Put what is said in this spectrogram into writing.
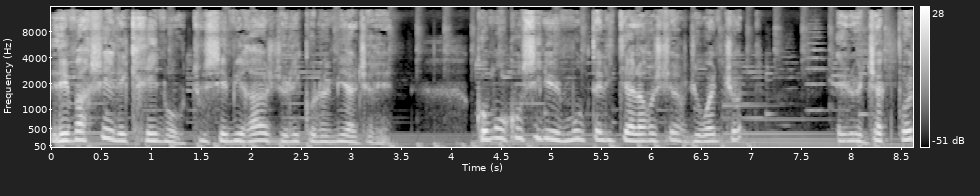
les marchés et les créneaux, tous ces mirages de l'économie algérienne. Comment concilier une mentalité à la recherche du one-shot et le jackpot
